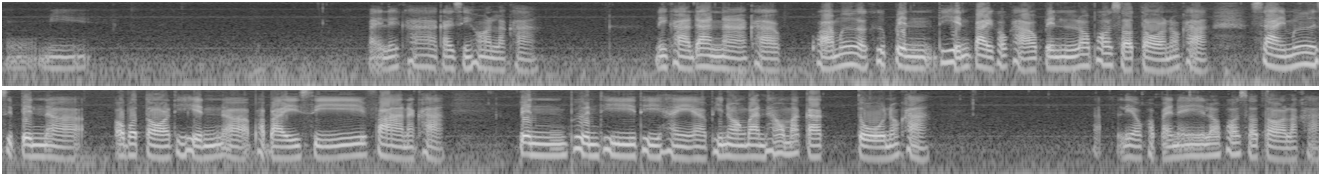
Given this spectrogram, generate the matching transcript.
โอ้มี ไปเลยค่ะไกลสีฮอนละค่ะ นี่ค่ะด้านนาค่ะ ขวามือก็คือเป็นที่เห็นไปขาวๆเป็นรอพ่อสอต่อเนาะค่ะซ้ายมือสิเป็นอ่ออบตที่เห็นผ้าใบสีฟ้านะคะ เป็นพื้นที่ที่ให้พี่น้องบ้านเฮามากักโตเนาะค่ะเลี้ยวเข้าไปในรอพ่อสตอละค่ะ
